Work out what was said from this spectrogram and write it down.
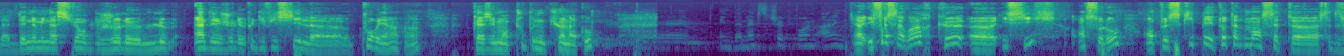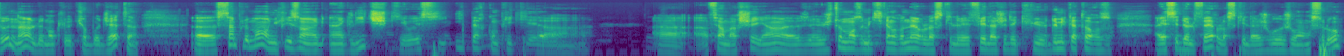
la dénomination du jeu, le, un des jeux les plus difficiles pour rien. Hein. Quasiment tout peut nous tuer en un coup. il faut savoir que ici, solo, on peut skipper totalement cette, cette zone, le, donc le turbojet, simplement en utilisant un, glitch qui est aussi hyper compliqué à, faire marcher. Hein. Justement, The Mexican Runner, lorsqu'il avait fait la GDQ 2014, a essayé de le faire lorsqu'il a joué au jeu en solo.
